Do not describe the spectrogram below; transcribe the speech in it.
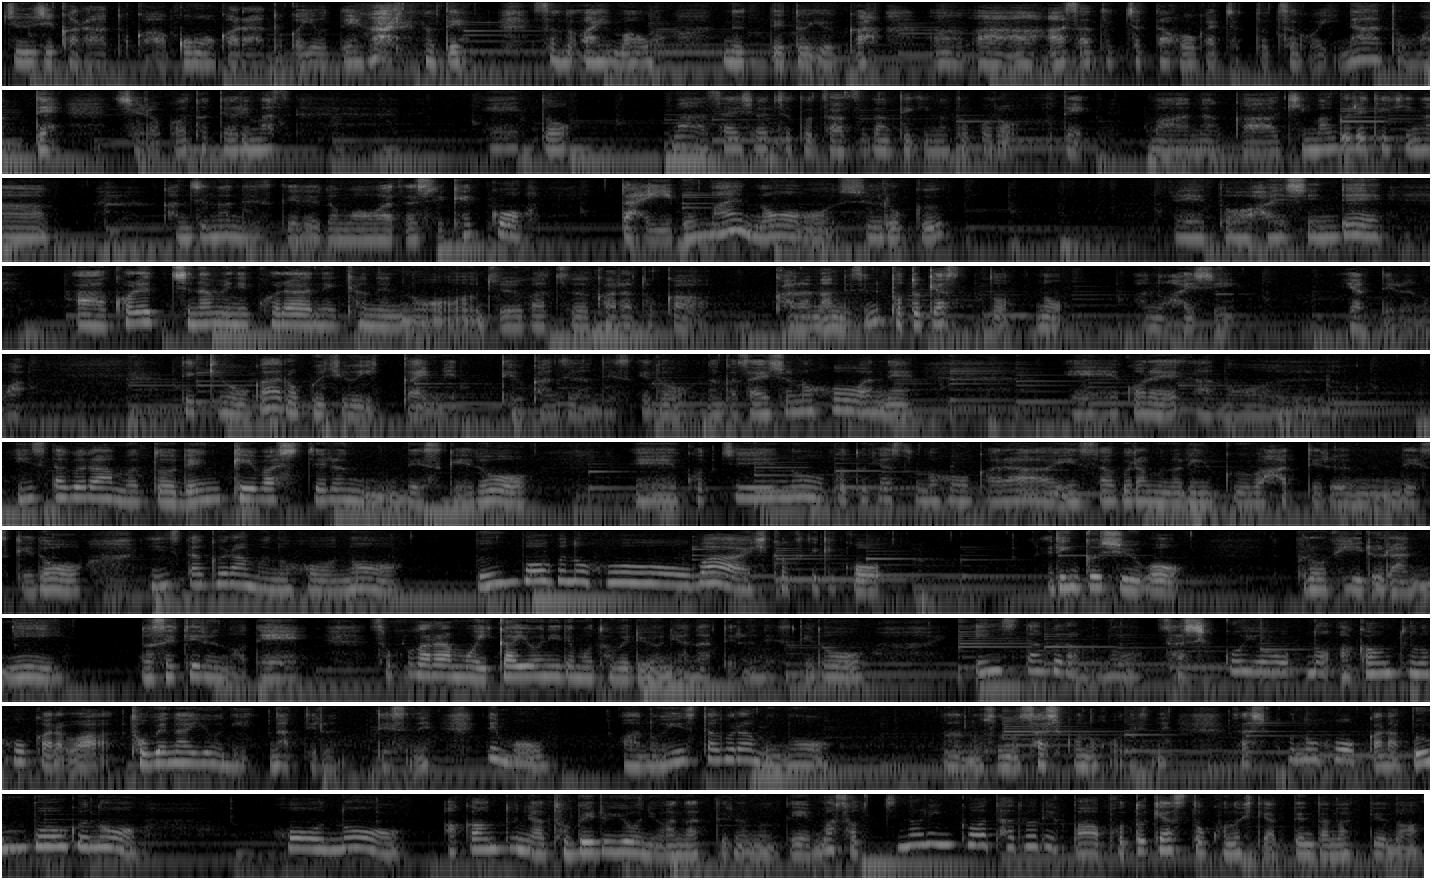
ー、10時からとか午後からとか予定があるので その合間を縫ってというかああ朝撮っちゃった方がちょっと都合いいなと思って収録を撮っております。えっ、ー、とまあ最初はちょっと雑談的なところでまあなんか気まぐれ的な感じなんですけれども私結構だいぶ前の収録えーと、配信であこれちなみにこれはね去年の10月からとかからなんですねポッドキャストのあの配信やってるのは。で今日が61回目っていう感じなんですけどなんか最初の方はね、えー、これあのインスタグラムと連携はしてるんですけどえー、こっちのポッドキャストの方からインスタグラムのリンクは貼ってるんですけどインスタグラムの方の文房具の方は比較的こうリンク集をプロフィール欄に載せてるのでそこからもういかようにでも飛べるようにはなってるんですけどインスタグラムの差し子用のアカウントの方からは飛べないようになってるんですね。でもあのインスタグラムのあのその刺し子の方ですね。刺し子の方から文房具の方のアカウントには飛べるようにはなってるのでまあそっちのリンクをたどればポッドキャストこの人やってんだなっていうのは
